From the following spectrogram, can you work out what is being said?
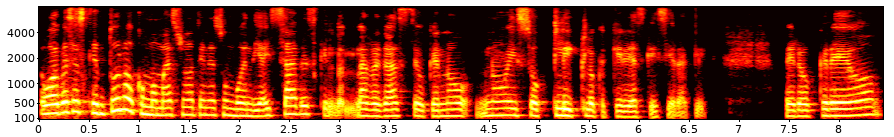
o a veces que tú no como maestro no tienes un buen día y sabes que la, regaste o que no, no hizo clic lo que querías que hiciera clic. Pero creo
